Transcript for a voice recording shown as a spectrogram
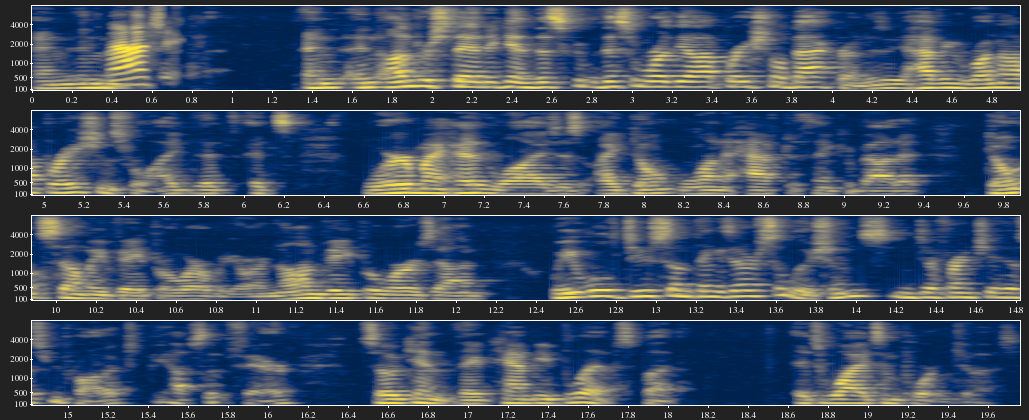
And, and magic. And and understand again. This this is where the operational background is. Having run operations for, I, it's where my head lies is I don't want to have to think about it. Don't sell me vaporware. We are a non-vaporware zone. We will do some things that are solutions and differentiate us from products, be absolute fair. So again, there can be blips, but it's why it's important to us.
